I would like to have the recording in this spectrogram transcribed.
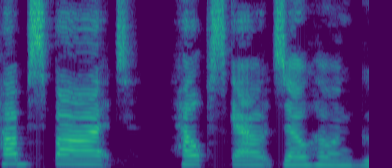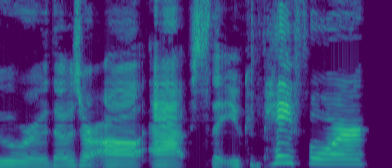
hubspot help scout zoho and guru. Those are all apps that you can pay for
